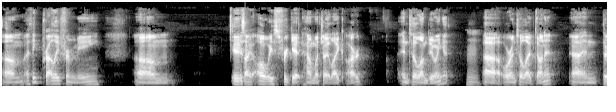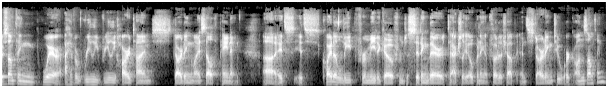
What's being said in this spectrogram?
Um, I think probably for me, um, is I always forget how much I like art until I'm doing it, Hmm. uh, or until I've done it. Uh, and there's something where I have a really, really hard time starting myself painting. Uh, it's it's quite a leap for me to go from just sitting there to actually opening up Photoshop and starting to work on something.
